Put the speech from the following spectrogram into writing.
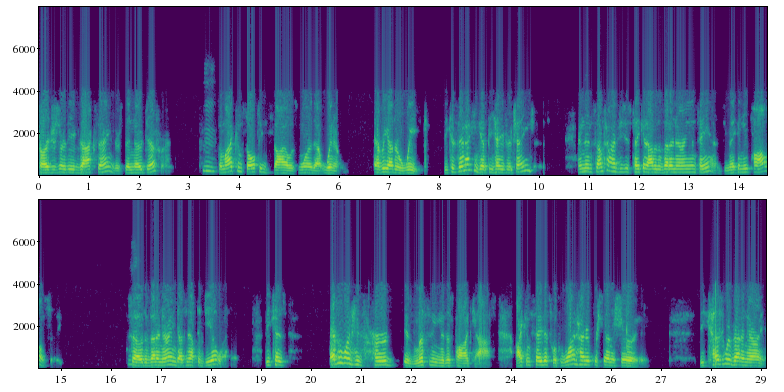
charges are the exact same. There's been no difference. Mm. So my consulting style is more that when it, every other week, because then I can get behavior changes. And then sometimes you just take it out of the veterinarian's hands. You make a new policy. So mm-hmm. the veterinarian doesn't have to deal with it. Because everyone who's heard is listening to this podcast. I can say this with 100% assurity. Because we're veterinarians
